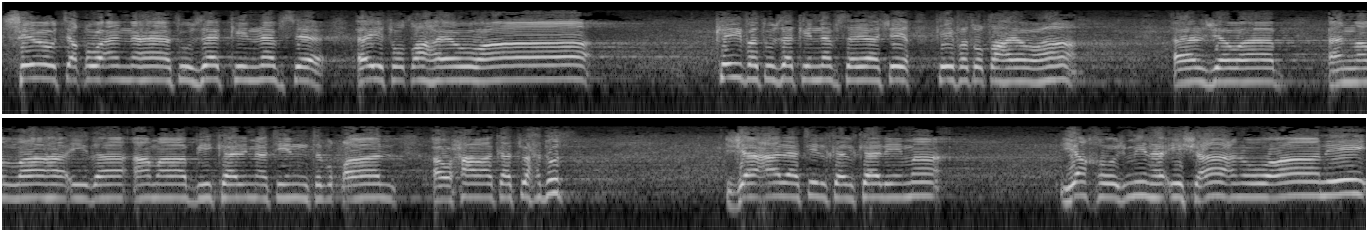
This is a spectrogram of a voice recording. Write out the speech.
سر التقوى أنها تزكي النفس أي تطهرها. كيف تزكي النفس يا شيخ؟ كيف تطهرها؟ الجواب أن الله إذا أمر بكلمة تقال أو حركة تحدث جعل تلك الكلمة يخرج منها إشعاع نوراني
